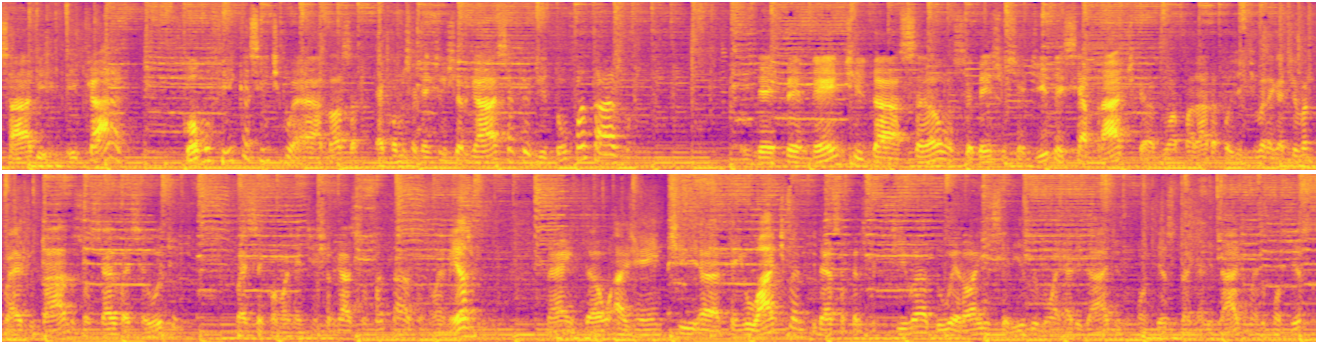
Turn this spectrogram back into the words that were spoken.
sabe? E cara, como fica assim, tipo, é nossa. É como se a gente enxergasse, acredito, um fantasma. Independente da ação ser bem sucedida e se a prática de uma parada positiva ou negativa vai ajudar no social vai ser útil, vai ser como a gente enxergasse um fantasma, não é mesmo? Né? Então a gente uh, tem o Watchman, que dá essa perspectiva do herói inserido numa realidade, no contexto da realidade, mas no contexto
